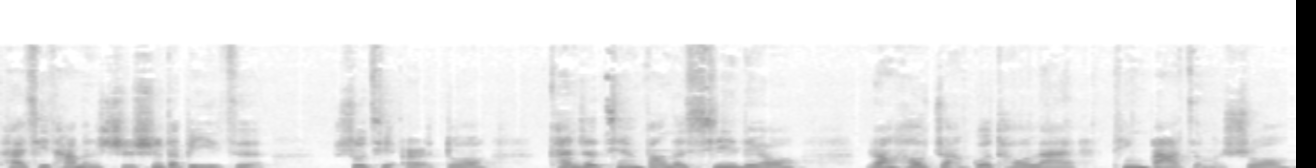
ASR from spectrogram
抬起他们湿湿的鼻子，竖起耳朵，看着前方的溪流，然后转过头来听爸怎么说。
